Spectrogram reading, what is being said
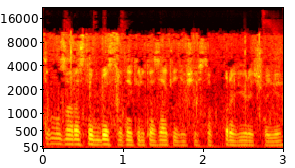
Тому зараз тут швидко декілька закидів, чисто перевірити, що є.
